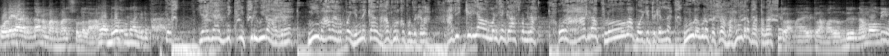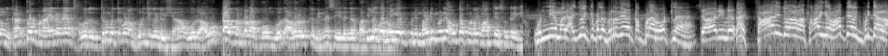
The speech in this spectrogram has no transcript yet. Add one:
கொலையா இருந்தா நம்ம அந்த மாதிரி சொல்லலாம். அது அப்படிதான் சொல்றாங்க கிட்ட ஏயா இன்னைக்கு நீ இப்படி உயிரை ஆகுற? நீ வாதாடுறப்ப என்னைக்காவது நான் குறுக்க போந்திருக்கலாம் அடிக்கடியா ஒரு மனுஷன் கிராஸ் பண்ணினா ஒரு ஆர்டரா ஃப்ளோவா போய்கிட்டு இருக்கல கூட கூட பேசுற மறந்துட மாட்டானா? இருக்கலாம் இருக்கலாம். அது வந்து நம்ம வந்து இவங்க கண்ட்ரோல் பண்ண என்னன்னா ஒரு திரும்ப திரும்ப நம்ம புரிஞ்சுக்க வேண்டிய விஷயம் ஒரு அவுட் ஆஃப் கண்ட்ரோலா போகும்போது அவர்களுக்கு என்ன செய்யுதுங்கிற வரும். நீங்க மறுபடியும் மறுபடியும் அவுட் ஆஃப் கண்ட்ரோல் வார்த்தையை சொல்றீங்க. உன்னே மாதிரி ஐயோக்கப்பட விடுறதே தப்புடா ரோட்ல. சாரின்னு சாரி சொல்லாரா சாரிங்கிற வார்த்தை எனக்கு பிடிக்காதடா.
